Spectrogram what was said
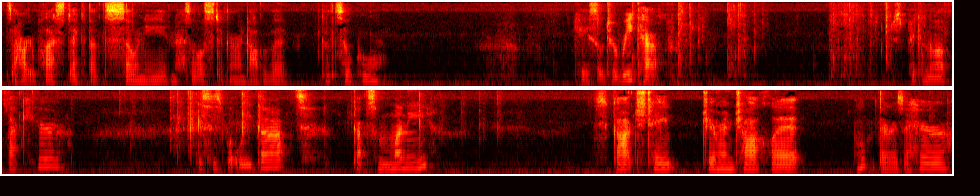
It's a hard plastic. That's so neat. And has a little sticker on top of it. That's so cool. Okay, so to recap, just picking them up back here. This is what we got. Got some money. Scotch tape German chocolate. Oh, there is a hair.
